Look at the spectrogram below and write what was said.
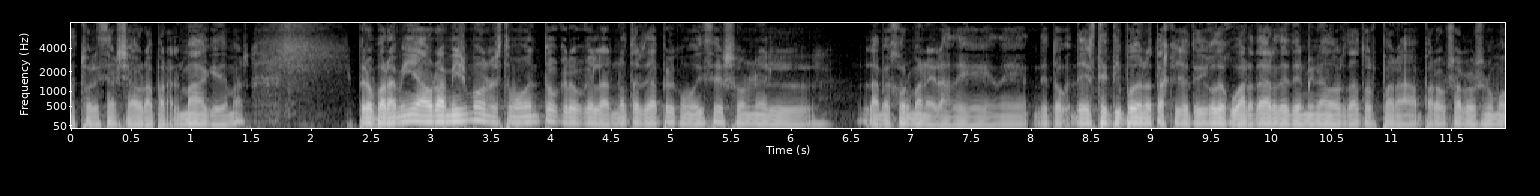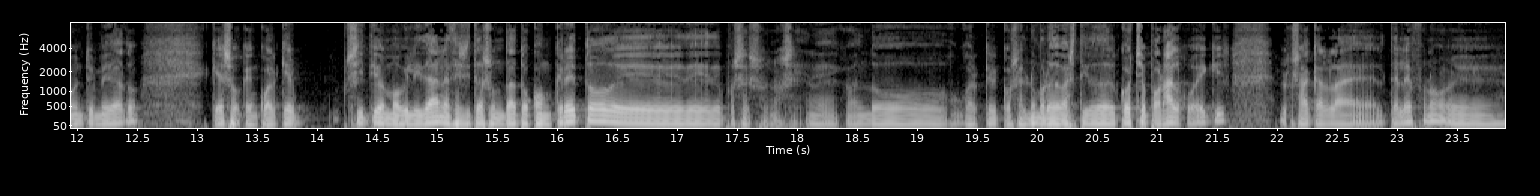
actualizarse ahora para el Mac y demás. Pero para mí, ahora mismo, en este momento, creo que las notas de Apple, como dices, son el, la mejor manera de, de, de, este tipo de notas que yo te digo, de guardar determinados datos para, para usarlos en un momento inmediato. Que eso, que en cualquier sitio en movilidad necesitas un dato concreto de, pues eso, no sé, cuando cualquier cosa, el número de bastidor del coche por algo X, lo sacas el teléfono, eh,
